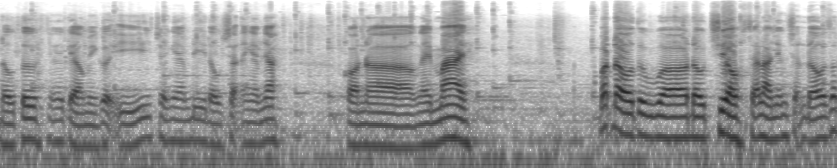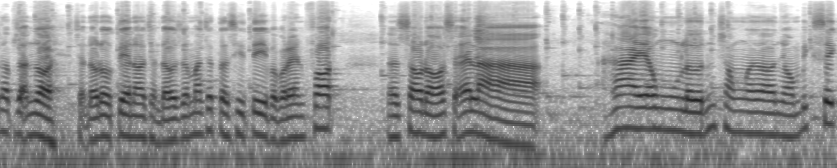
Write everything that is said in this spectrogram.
đầu tư những cái kèo mình gợi ý cho anh em đi đầu trận anh em nhé Còn uh, ngày mai Bắt đầu từ ờ, đầu chiều sẽ là những trận đấu rất hấp dẫn rồi. Trận đấu đầu tiên là trận đấu giữa Manchester City và Brentford. Ờ, sau đó sẽ là hai ông lớn trong ờ, nhóm Big Six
